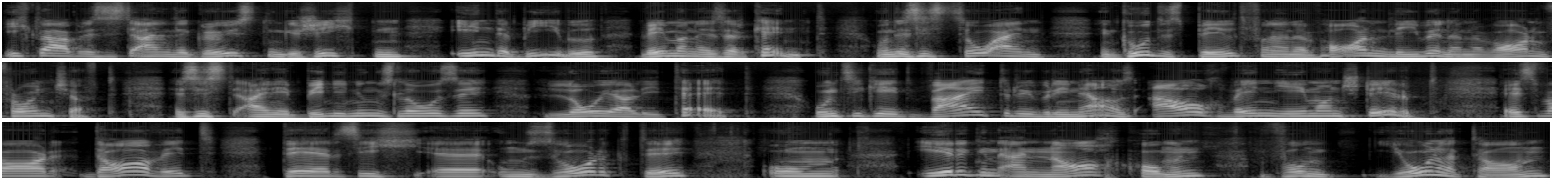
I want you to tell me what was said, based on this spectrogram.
Ich glaube, das ist eine der größten Geschichten in der Bibel, wenn man es erkennt. Und es ist so ein, ein gutes Bild von einer wahren Liebe einer wahren Freundschaft. Es ist eine bedingungslose Loyalität. Und sie geht weit darüber hinaus, auch wenn jemand stirbt. Es war David, der sich äh, umsorgte um irgendein Nachkommen von Jonathan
